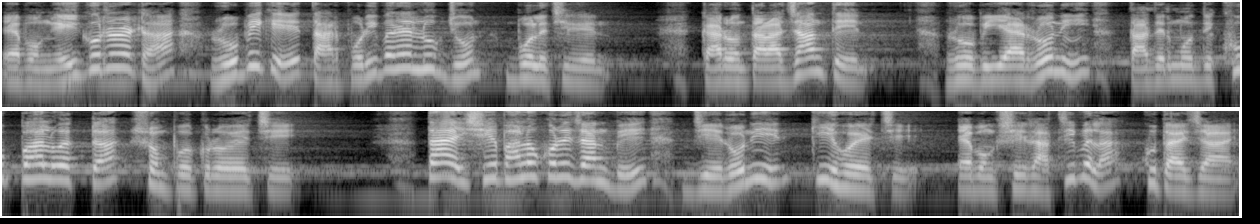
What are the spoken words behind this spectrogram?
এবং এই ঘটনাটা রবিকে তার পরিবারের লোকজন বলেছিলেন, কারণ তারা জানতেন রবি আর রনি তাদের মধ্যে খুব ভালো একটা সম্পর্ক রয়েছে। তাই সে ভালো করে জানবে যে রনির কি হয়েছে এবং সে রাত্রিবেলা কোথায় যায়।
